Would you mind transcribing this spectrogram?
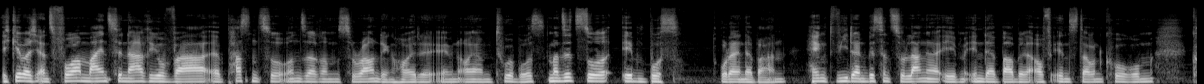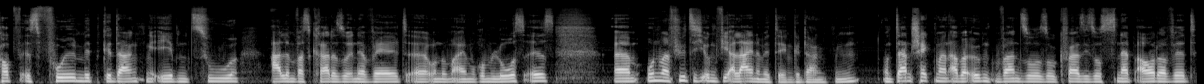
Ich gebe euch eins vor, mein Szenario war äh, passend zu unserem Surrounding heute in eurem Tourbus. Man sitzt so im Bus oder in der Bahn, hängt wieder ein bisschen zu lange eben in der Bubble auf Insta und Co. rum. Kopf ist voll mit Gedanken eben zu allem, was gerade so in der Welt äh, und um einen rum los ist. Ähm, und man fühlt sich irgendwie alleine mit den Gedanken. Und dann checkt man aber irgendwann so, so quasi so snap out of it.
